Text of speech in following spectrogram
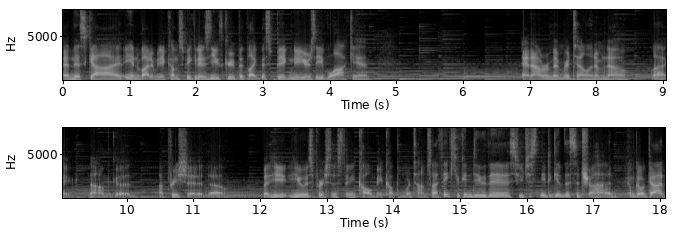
and this guy he invited me to come speak at his youth group at like this big New Year's Eve lock-in. And I remember telling him no, like no, nah, I'm good. I appreciate it though. But he he was persistent. He called me a couple more times. So I think you can do this. You just need to give this a try. And I'm going, God,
